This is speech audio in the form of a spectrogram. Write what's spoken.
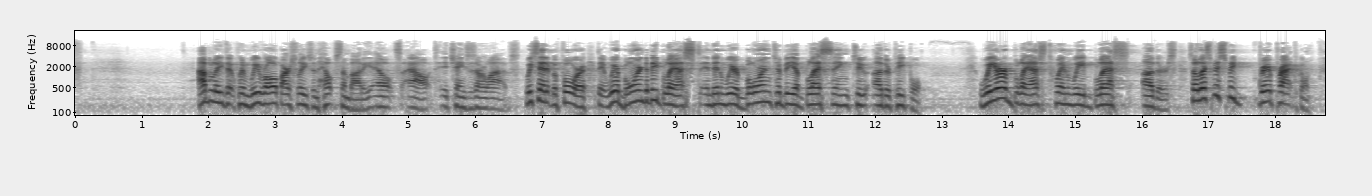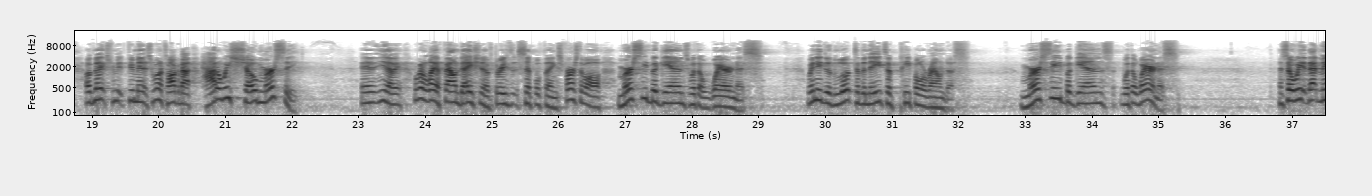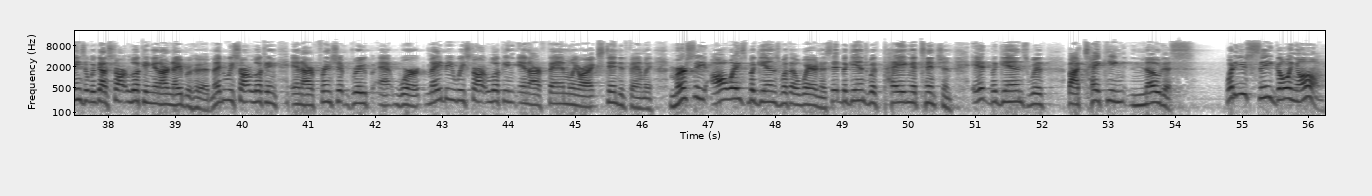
I believe that when we roll up our sleeves and help somebody else out, it changes our lives. We said it before that we're born to be blessed, and then we're born to be a blessing to other people. We are blessed when we bless others. So let's just be very practical. Over the next few minutes, we want to talk about how do we show mercy. And, you know, we're going to lay a foundation of three simple things. First of all, mercy begins with awareness. We need to look to the needs of people around us. Mercy begins with awareness. And so we, that means that we've got to start looking in our neighborhood. Maybe we start looking in our friendship group at work. Maybe we start looking in our family or our extended family. Mercy always begins with awareness. It begins with paying attention. It begins with by taking notice. What do you see going on?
